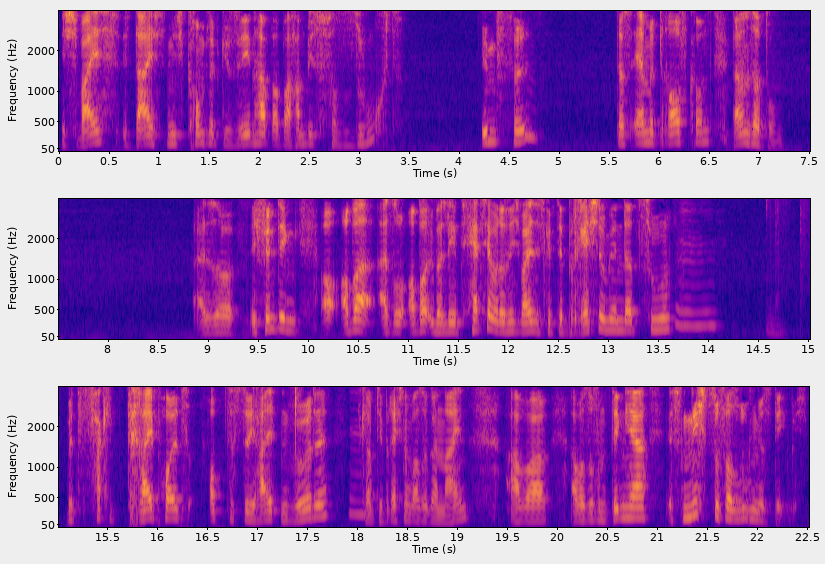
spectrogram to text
Ich weiß, da ich es nicht komplett gesehen habe, aber haben die es versucht im Film, dass er mit draufkommt? Dann ist er dumm. Also, ich finde den, ob er, also, ob er überlebt hätte oder nicht, weiß ich, es gibt ja Berechnungen dazu. Mhm. Mit fucking Treibholz, ob das die halten würde. Mhm. Ich glaube, die Berechnung war sogar nein. Aber, aber so vom Ding her, ist nicht zu versuchen, ist dämlich.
